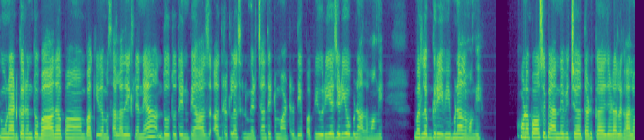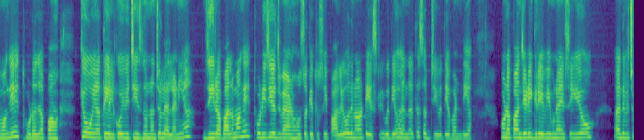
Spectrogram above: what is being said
ਲੂਣ ਐਡ ਕਰਨ ਤੋਂ ਬਾਅਦ ਆਪਾਂ ਬਾਕੀ ਦਾ ਮਸਾਲਾ ਦੇਖ ਲੈਂਦੇ ਆ ਦੋ ਤੋਂ ਤਿੰਨ ਪਿਆਜ਼, ਅਦਰਕ, ਲਸਣ, ਮਿਰਚਾਂ ਤੇ ਟਮਾਟਰ ਦੀ ਆਪਾਂ ਪਿਊਰੀ ਹੈ ਜਿਹੜੀ ਉਹ ਬਣਾ ਲਵਾਂਗੇ। ਮਤਲਬ ਗ੍ਰੇਵੀ ਬਣਾ ਲਵਾਂਗੇ। ਹੁਣ ਆਪਾਂ ਉਸੇ ਪੈਨ ਦੇ ਵਿੱਚ ਤੜਕਾ ਹੈ ਜਿਹੜਾ ਲਗਾ ਲਵਾਂਗੇ। ਥੋੜਾ ਜਿਹਾ ਆਪਾਂ ਘਿਓ ਜਾਂ ਤੇਲ ਕੋਈ ਵੀ ਚੀਜ਼ ਦੋਨਾਂ ਚੋਂ ਲੈ ਲੈਣੀ ਆ। ਜ਼ੀਰਾ ਪਾ ਲਵਾਂਗੇ। ਥੋੜੀ ਜਿਹੀ ਅਜਵਾਇਣ ਹੋ ਸਕੇ ਤੁਸੀਂ ਪਾ ਲਿਓ। ਉਹਦੇ ਨਾਲ ਟੇਸਟ ਵੀ ਵਧੀਆ ਹੋ ਜਾਂਦਾ ਤੇ ਸਬਜ਼ੀ ਵਧੀਆ ਬਣਦੀ ਆ। ਹੁਣ ਆਪਾਂ ਜਿਹੜੀ ਗ੍ਰੇਵੀ ਬਣਾਈ ਸੀ ਉਹ ਇਹਦੇ ਵਿੱਚ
